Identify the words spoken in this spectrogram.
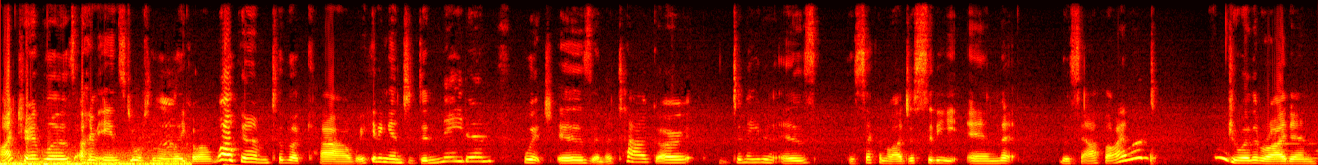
Hi travellers, I'm Ian Stewart in Lego and welcome to the car. We're heading into Dunedin, which is in Otago. Dunedin is the second largest city in the South Island. Enjoy the ride in.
